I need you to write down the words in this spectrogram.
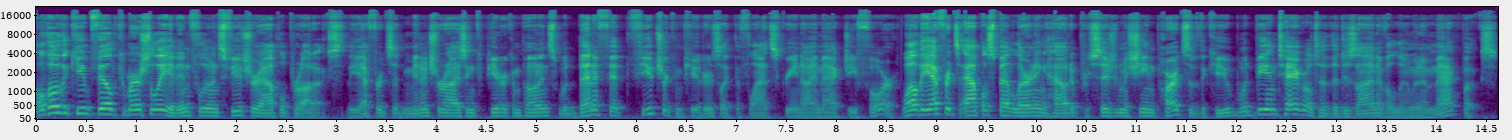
Although the cube failed commercially, it influenced future Apple products. The efforts at miniaturizing computer components would benefit future computers like the flat-screen iMac G4, while the efforts Apple spent learning how to precision machine parts of the cube would be integral to the design of aluminum MacBooks.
